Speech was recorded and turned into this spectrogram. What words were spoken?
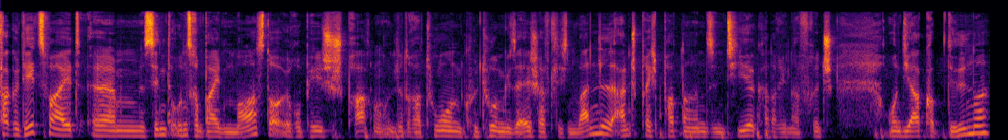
Fakultätsweit ähm, sind unsere beiden Master Europäische Sprachen und Literatur und Kultur im gesellschaftlichen Wandel. Ansprechpartnerinnen sind hier Katharina Fritsch und Jakob Dillner.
